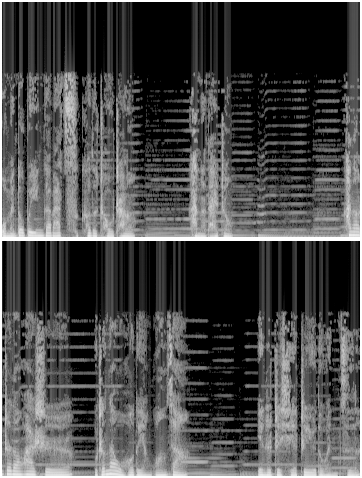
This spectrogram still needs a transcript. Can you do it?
我们都不应该把此刻的惆怅看得太重。看到这段话时，我正在午后的阳光下，印着这些治愈的文字，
